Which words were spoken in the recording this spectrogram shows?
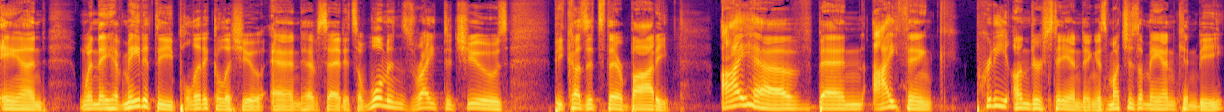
And when they have made it the political issue and have said it's a woman's right to choose because it's their body, I have been, I think, pretty understanding as much as a man can be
